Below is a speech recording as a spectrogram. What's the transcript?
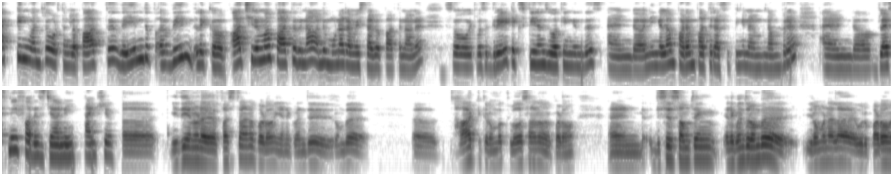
ஆக்டிங் வந்துட்டு ஒருத்தங்களை பார்த்து வேந்து வேந்து லைக் ஆச்சரியமாக பார்த்ததுன்னா வந்து மூனார் ரமேஷ் சாரை பார்த்தேன் நான். So it was a great experience working in this and நீங்கள்லாம் படம் பார்த்து ரசிப்பீங்க நம் நம்புகிறேன் and bless me for this journey thank you இது என்னோட ஃபஸ்ட்டான படம். எனக்கு வந்து ரொம்ப uh, ஹார்ட்டுக்கு ரொம்ப க்ளோஸான ஒரு படம். அண்ட் திஸ் இஸ் சம்திங் எனக்கு வந்து ரொம்ப ரொம்ப நாளாக ஒரு படம்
